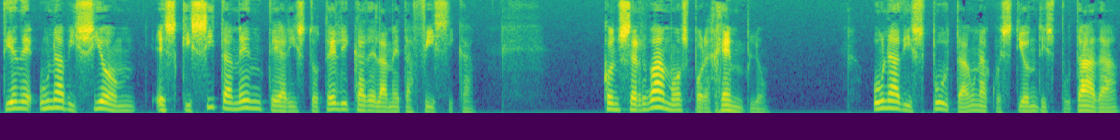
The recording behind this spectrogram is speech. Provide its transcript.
tiene una visión exquisitamente aristotélica de la metafísica. Conservamos, por ejemplo, una disputa, una cuestión disputada,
